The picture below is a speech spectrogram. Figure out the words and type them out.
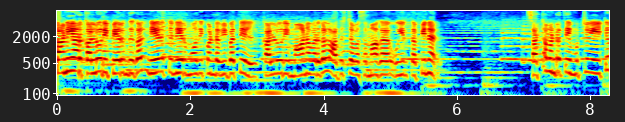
தனியார் கல்லூரி பேருந்துகள் நேருக்கு நேர் மோதிக்கொண்ட விபத்தில் கல்லூரி மாணவர்கள் அதிர்ஷ்டவசமாக உயிர் தப்பினர். சட்டமன்றத்தை முற்றுகையிட்டு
